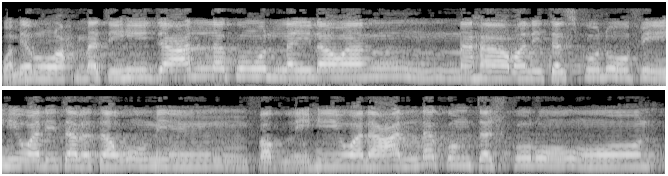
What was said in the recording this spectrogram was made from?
ومن رحمته جعل لكم الليل والنهار لتسكنوا فيه ولتبتغوا من فضله ولعلكم تشكرون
